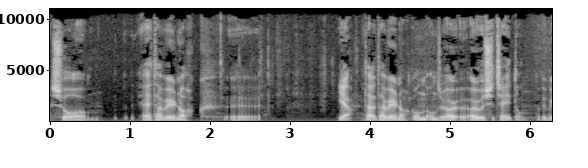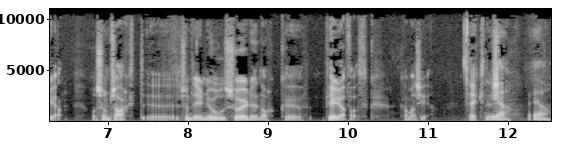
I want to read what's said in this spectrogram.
Så det har vi nog eh ja, det har vi nog under Örvus Tjejton i början. Och som sagt, som det är nu så är det nog fyra folk kan man säga. Tekniskt. Ja, ja.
